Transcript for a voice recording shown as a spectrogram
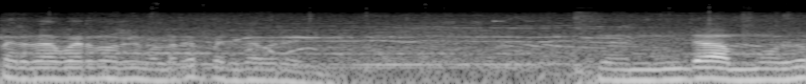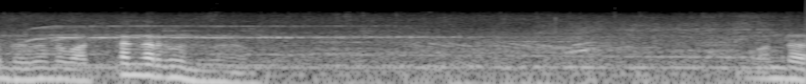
പരിതാപകരം എന്ന് പറഞ്ഞാൽ വളരെ പരിതാപകരമായിരുന്നു എന്റെ അമ്മ ഇത് നിന്നുകൊണ്ട് വട്ടം കറങ്ങുന്നു ഉണ്ടോ?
